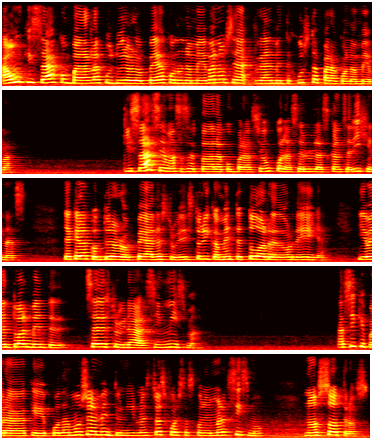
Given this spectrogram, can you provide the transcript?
Aún quizá comparar la cultura europea con una ameba no sea realmente justa para con la ameba. Quizá sea más acertada la comparación con las células cancerígenas, ya que la cultura europea ha destruido históricamente todo alrededor de ella, y eventualmente se destruirá a sí misma. Así que para que podamos realmente unir nuestras fuerzas con el marxismo, nosotros,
